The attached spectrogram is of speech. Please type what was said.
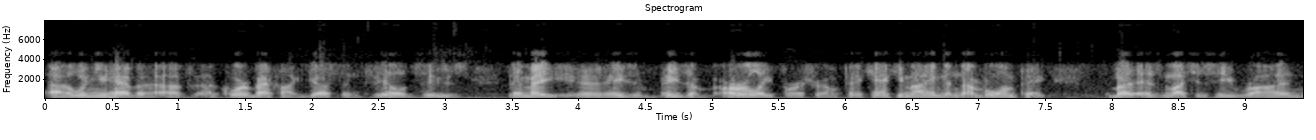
uh, when you have a, a, quarterback like Justin Fields, who's they may uh, he's a, he's a early first round pick. Heck, he might have been number one pick, but as much as he runs,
